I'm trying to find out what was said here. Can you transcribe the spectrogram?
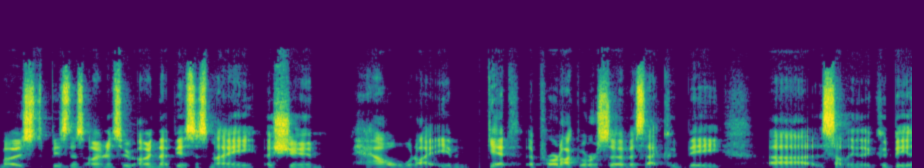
most business owners who own that business may assume how would i even get a product or a service that could be uh, something that could be a,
